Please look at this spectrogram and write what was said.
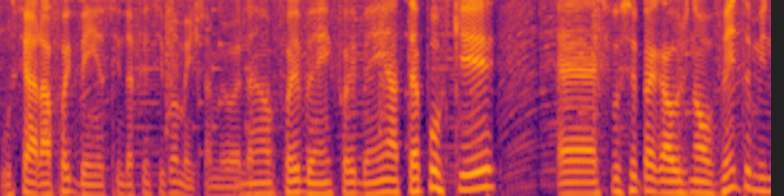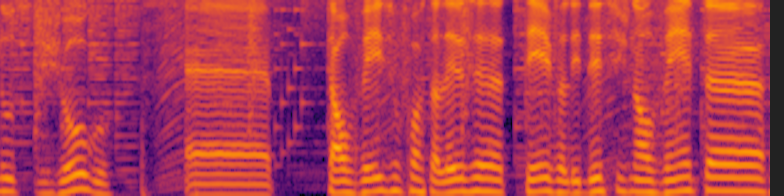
o Ceará foi bem assim defensivamente, na minha olhada. Não, foi bem, foi bem. Até porque, é, se você pegar os 90 minutos de jogo, é, talvez o Fortaleza teve ali desses 90,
